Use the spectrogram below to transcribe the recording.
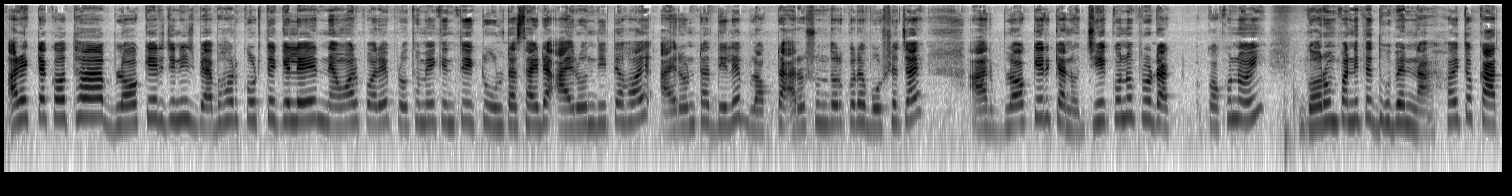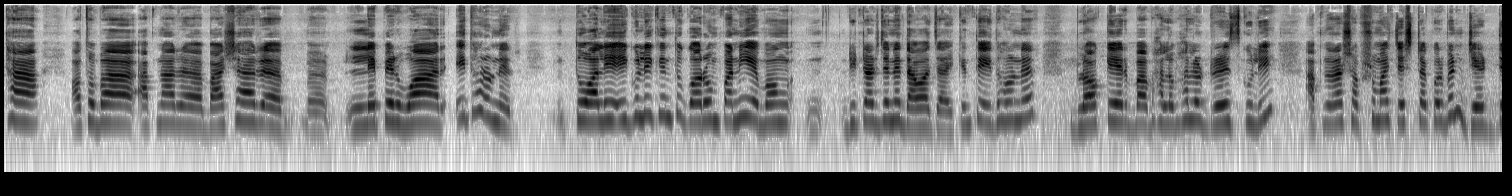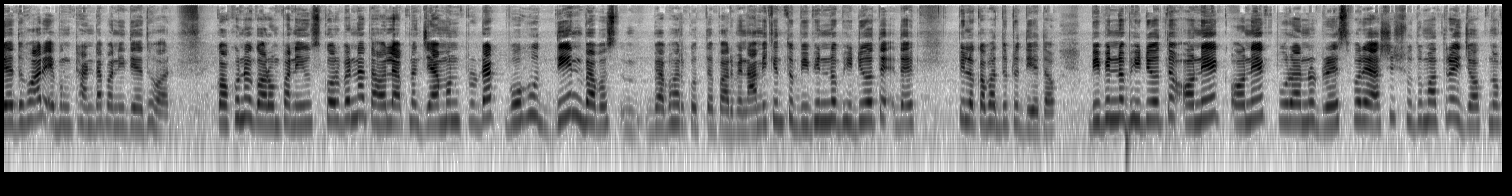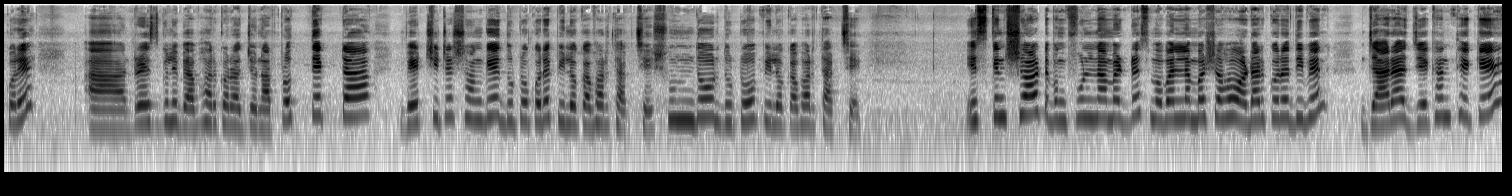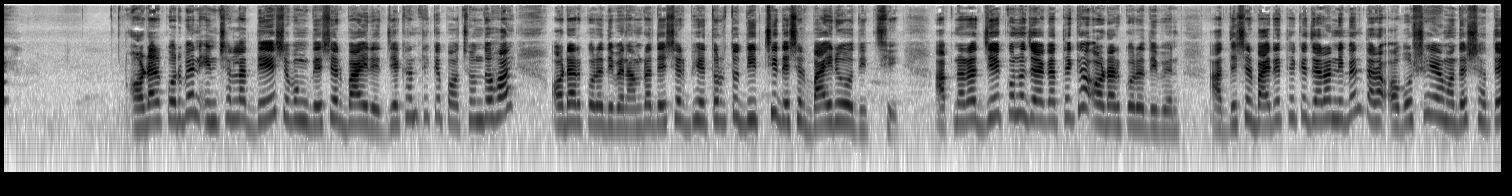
আরেকটা কথা, ব্লকের জিনিস ব্যবহার করতে গেলে নেওয়ার পরে প্রথমে কিন্তু একটু উল্টা সাইডে আয়রন দিতে হয়। আয়রনটা দিলে ব্লকটা আরও সুন্দর করে বসে যায়। আর ব্লকের কেন? যে কোনো প্রোডাক্ট কখনোই গরম পানিতে ধুবেন না। হয়তো কাঁথা অথবা আপনার বাসার লেপের ওয়ার এই ধরনের তোয়ালি এইগুলি কিন্তু গরম পানি এবং ডিটারজেন্টে দেওয়া যায়। কিন্তু এই ধরনের ব্লকের বা ভালো ভালো ড্রেসগুলি আপনারা সবসময় চেষ্টা করবেন জেট দিয়ে ধোয়ার এবং ঠান্ডা পানি দিয়ে ধোয়ার। কখনো গরম পানি ইউজ করবেন না, তাহলে আপনার যেমন প্রোডাক্ট বহু দিন ব্যবহার করতে পারবেন। আমি কিন্তু বিভিন্ন ভিডিওতে পিলো কাভার দুটো দিয়ে দাও। বিভিন্ন ভিডিওতে অনেক অনেক পুরানো ড্রেস পরে আসি, শুধুমাত্র এই যত্ন করে ড্রেসগুলি ব্যবহার করার জন্য। আর প্রত্যেকটা বেডশিটের সঙ্গে দুটো করে পিলো কাভার থাকছে। সুন্দর দুটো পিলো কাভার থাকছে। স্ক্রিনশট এবং ফুল নাম অ্যাড্রেস মোবাইল নাম্বার সহ অর্ডার করে দিবেন। যারা যেখান থেকে অর্ডার করবেন। ইনশাল্লাহ দেশ এবং দেশের বাইরে যেখান থেকে পছন্দ হয় অর্ডার করে দিবেন। আমরা দেশের ভেতর তো দিচ্ছি, দেশের বাইরেও দিচ্ছি। আপনারা যে কোনো জায়গা থেকে অর্ডার করে দিবেন। আর দেশের বাইরে থেকে যারা নেবেন, তারা অবশ্যই আমাদের সাথে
